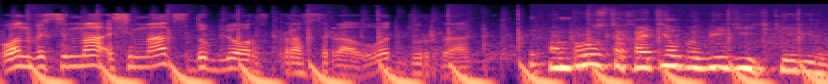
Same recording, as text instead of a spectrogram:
Он 18, 17 дублеров просрал. Вот дурак. Он просто хотел победить, Кирилл.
